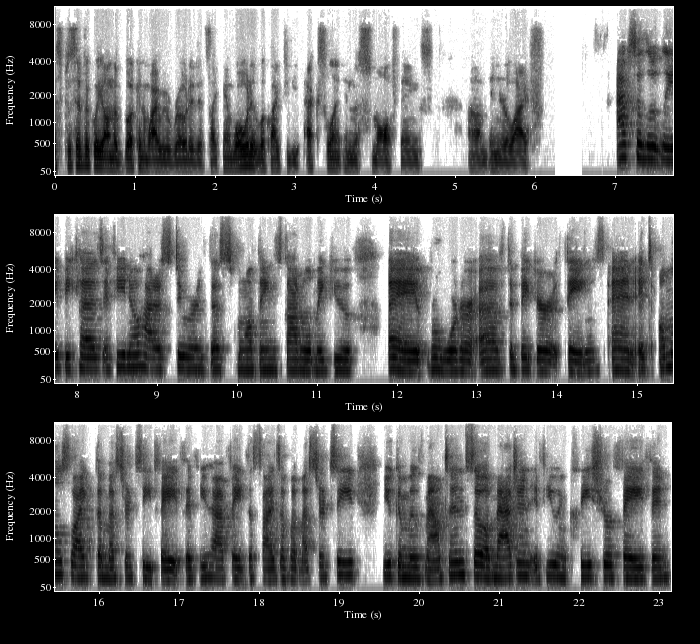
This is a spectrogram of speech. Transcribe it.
specifically on the book and why we wrote it. It's like, man, what would it look like to be excellent in the small things um, in your life? Absolutely, because if you know how to steward the small things, God will make you a rewarder of the bigger things. And it's almost like the mustard seed faith. If you have faith the size of a mustard seed, you can move mountains. So imagine if you increase your faith and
